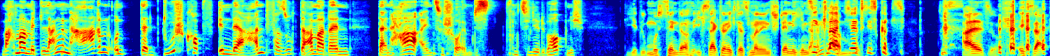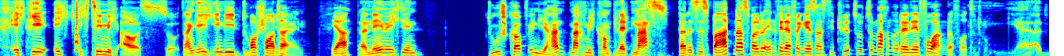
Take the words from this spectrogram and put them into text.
Mach mal mit langen Haaren und der Duschkopf in der Hand, versuch da mal dein, dein Haar einzuschäumen. Das funktioniert überhaupt nicht. Ja, du musst den doch, ich sag doch nicht, dass man den ständig in der Sie Hand haben muss. Diskussion. Also, ich sag, ich gehe, ich, ich ziehe mich aus. So, dann gehe ich in die Dusche rein. Ja. Dann nehme ich den Duschkopf in die Hand, mach mich komplett nass. Dann ist es badnass, weil du entweder vergessen hast, die Tür zuzumachen oder den Vorhang davor zu tun. Ja, also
